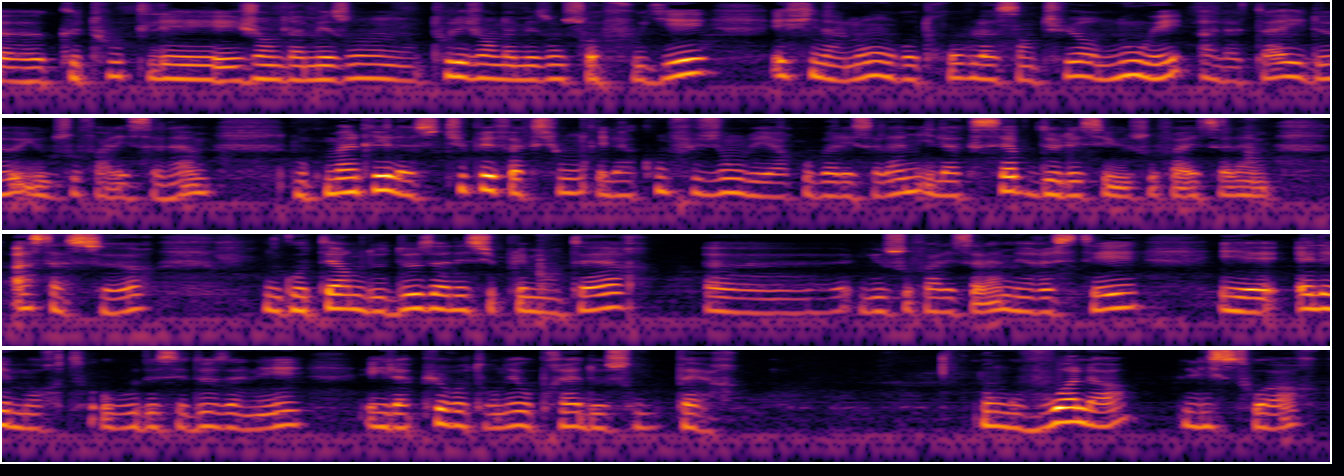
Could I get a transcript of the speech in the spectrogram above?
euh, que toutes les gens de la maison, tous les gens de la maison soient fouillés, et finalement on retrouve la ceinture nouée à la taille de Youssouf salam. Donc malgré la stupéfaction et la confusion de Yaqub salam, il accepte de laisser Youssouf salam à sa sœur donc au terme de deux années supplémentaires, euh, Youssouf salam est resté et elle est morte au bout de ces deux années et il a pu retourner auprès de son père. Donc voilà l'histoire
